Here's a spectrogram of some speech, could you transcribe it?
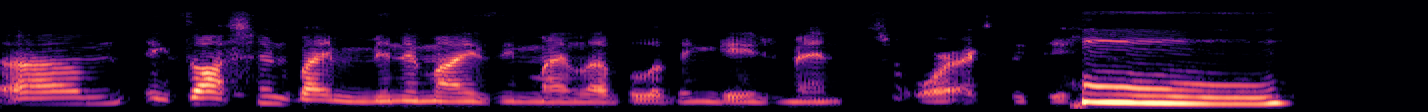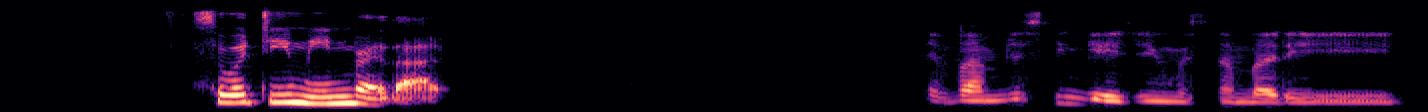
um, exhaustion by minimizing my level of engagement or expectation. Hmm. So what do you mean by that? If I'm just engaging with somebody,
